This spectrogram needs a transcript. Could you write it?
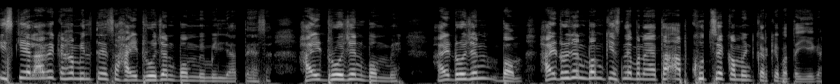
इसके अलावा कहाँ मिलते हैं ऐसा हाइड्रोजन बम में मिल जाते हैं ऐसा। हाइड्रोजन बम में। हाइड्रोजन बम हाइड्रोजन बम किसने बनाया था? आप खुद से कमेंट करके करके बताइएगा।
